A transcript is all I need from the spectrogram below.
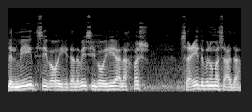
تلميذ سيبويه تلبي سيبويه الأخفش سعيد بن مسعدة.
